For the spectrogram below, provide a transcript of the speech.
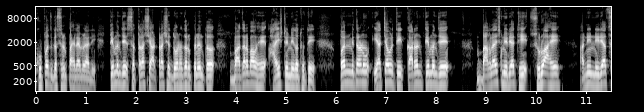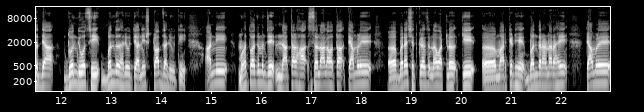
खूपच घसरण पाहायला मिळाली. ते म्हणजे सतराशे अठराशे दोन हजार रुपयेपर्यंत बाजारभाव हे हायस्ट निघत होते. पण मित्रांनो याच्यावरती कारण ते म्हणजे बांगलादेश निर्यात ही सुरू आहे. आणि निर्यात सध्या दोन दिवस ही बंद झाली होती आणि स्टॉप झाली होती. आणि महत्त्वाचं म्हणजे नाताळ हा सण आला होता. त्यामुळे बऱ्याच शेतकऱ्यांचं नाव वाटलं की मार्केट हे बंद राहणार आहे. त्यामुळे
